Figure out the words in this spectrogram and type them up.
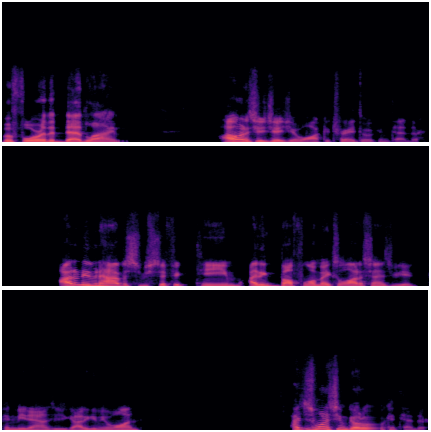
before the deadline? I want to see JJ Watt trade to a contender. I don't even have a specific team. I think Buffalo makes a lot of sense. If you pin me down, so you got to give me one. I just want to see him go to a contender.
